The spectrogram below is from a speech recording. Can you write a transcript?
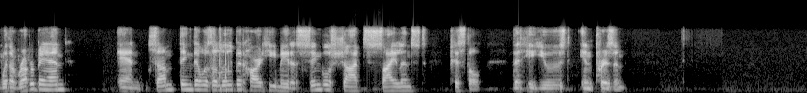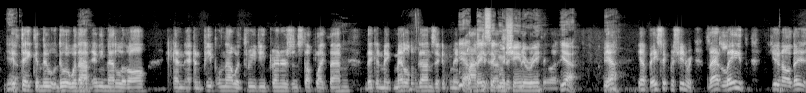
with a rubber band and something that was a little bit hard, he made a single shot silenced pistol that he used in prison yeah. if they can do, do it without Yeah. any metal at all. And and people now with 3D printers and stuff like that, they can make metal guns. They can make Mm-hmm. yeah, plastic basic guns, make machinery. anything like- yeah. yeah, yeah, basic machinery. That lathe, you know, they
